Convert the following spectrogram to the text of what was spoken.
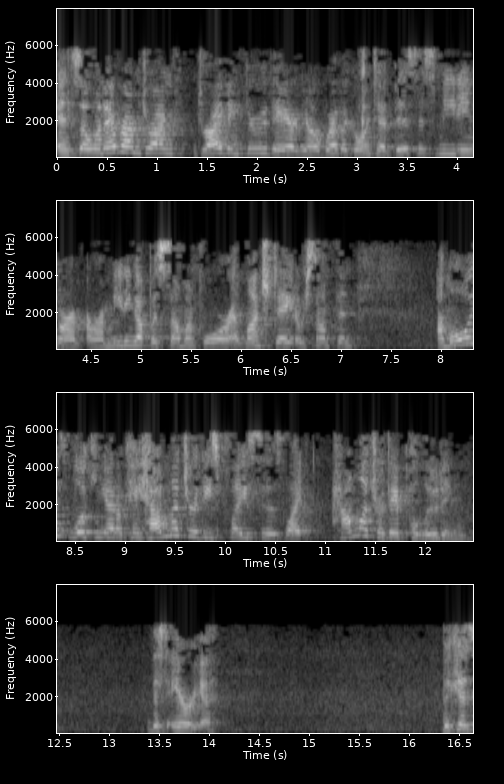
And so whenever I'm driving driving through there, you know, whether going to a business meeting or, or I'm meeting up with someone for a lunch date or something, I'm always looking at okay, how much are these places like? How much are they polluting this area? Because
